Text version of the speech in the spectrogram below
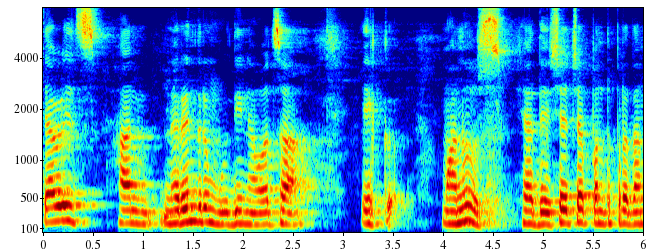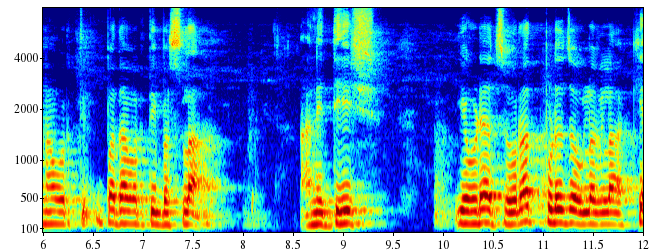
त्यावेळीच हा नरेंद्र मोदी नावाचा एक माणूस ह्या देशाच्या पंतप्रधानावरती पदावरती बसला. आणि देश एवढ्या जोरात पुढे जाऊ लागला की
